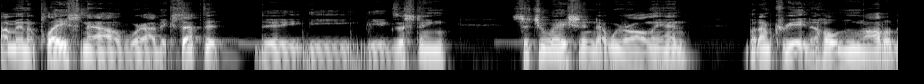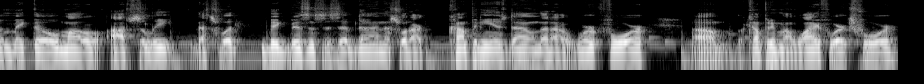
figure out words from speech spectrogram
I'm in a place now where I've accepted the the the existing situation that we're all in, but I'm creating a whole new model to make the old model obsolete. That's what big businesses have done. That's what our company has done that I work for. Um, the company my wife works for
